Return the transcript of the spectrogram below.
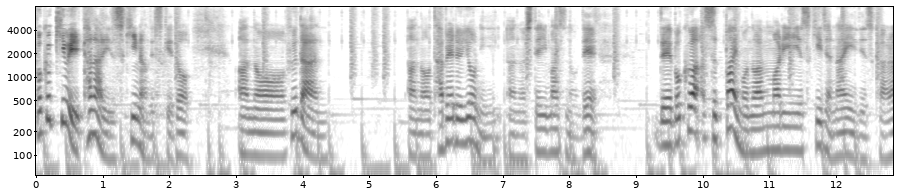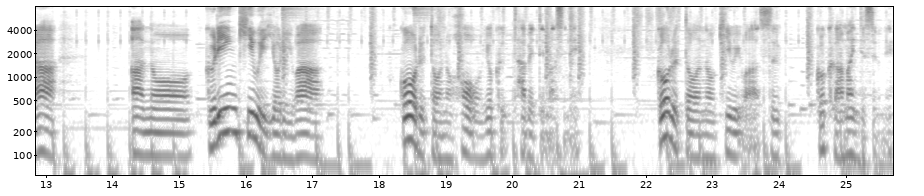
僕キウイかなり好きなんですけどあの普段あの食べるようにあのしていますのでで僕は酸っぱいものあんまり好きじゃないですからあのグリーンキウイよりはゴールドの方をよく食べてますね。ゴールドのキウイはすっごく甘いんですよね。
